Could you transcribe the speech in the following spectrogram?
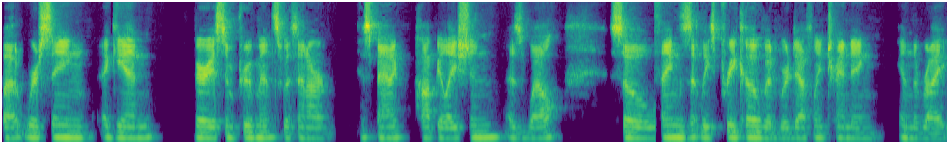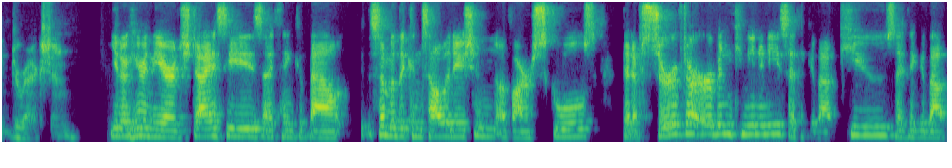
But we're seeing again various improvements within our Hispanic population as well. So things, at least pre COVID, were definitely trending in the right direction. You know, here in the Archdiocese, I think about some of the consolidation of our schools that have served our urban communities. I think about CUES, I think about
